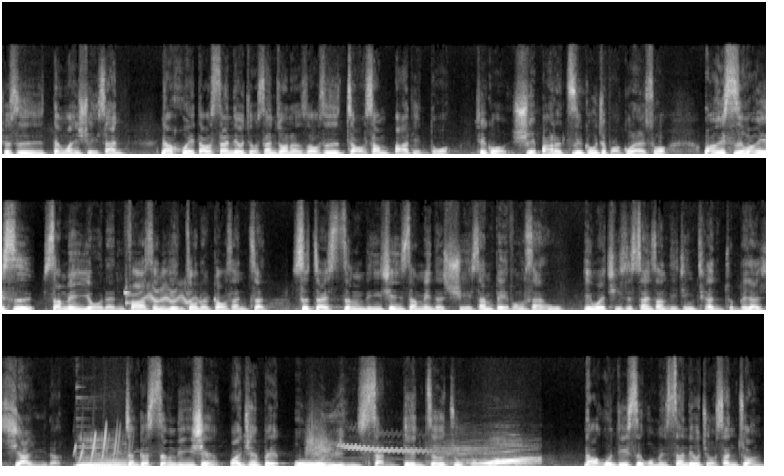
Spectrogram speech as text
就是登完雪山。那回到三六九山庄的时候是早上八点多，结果雪霸的志工就跑过来说：“王医师，王医师，上面有人发生严重的高山症，是在圣林线上面的雪山北峰山屋，因为其实山上已经开始准备在下雨了，嗯，整个圣林线完全被乌云闪电遮住，哇！然后问题是我们三六九山庄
